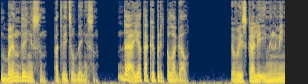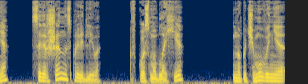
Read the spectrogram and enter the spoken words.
«Бен Деннисон», — ответил Деннисон. «Да, я так и предполагал». «Вы искали именно меня?» «Совершенно справедливо». «В космоблохе? Но почему вы не...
